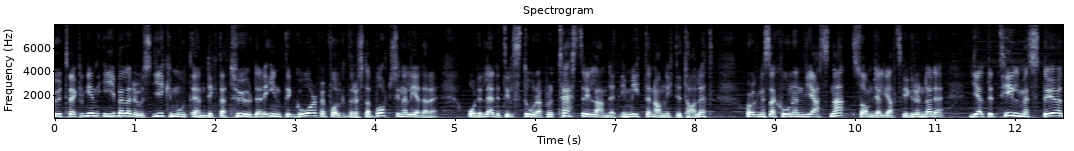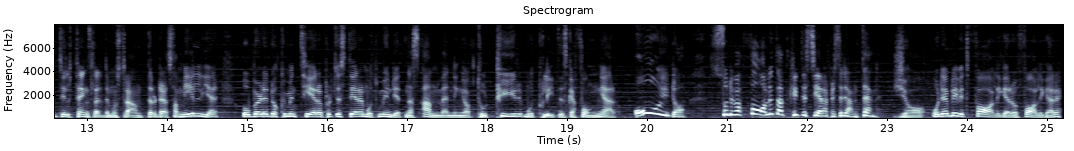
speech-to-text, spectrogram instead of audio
Utvecklingen i Belarus gick mot en diktatur där det inte går för folk att rösta bort sina ledare och det ledde till stora protester i landet i mitten av 90-talet. Organisationen Vjasna, som Jaljatski grundade, hjälpte till med stöd till fängslade demonstranter och deras familjer och började dokumentera och protestera mot myndigheternas användning av tortyr mot politiska fångar. Oj då! Så det var farligt att kritisera presidenten? Ja, och det har blivit farligare och farligare.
